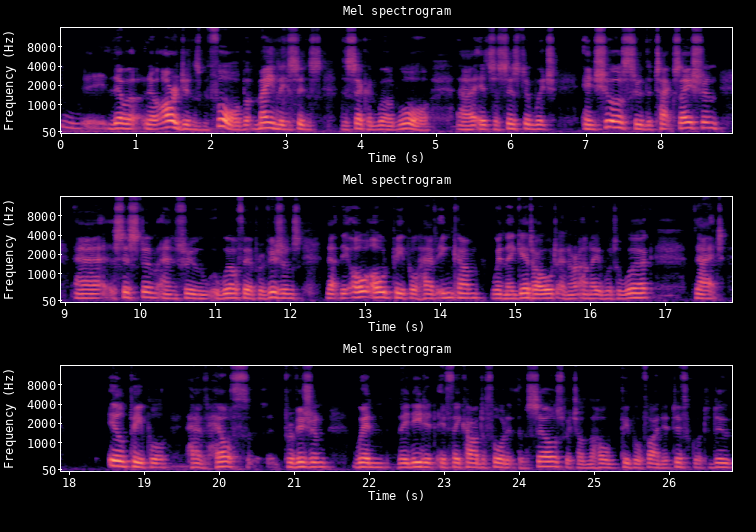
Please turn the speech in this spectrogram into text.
there were there were origins before, but mainly since the Second World War. Uh, it's a system which ensures through the taxation uh, system and through welfare provisions that the old, old people have income when they get old and are unable to work, that ill people have health provision when they need it if they can't afford it themselves, which on the whole people find it difficult to do,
